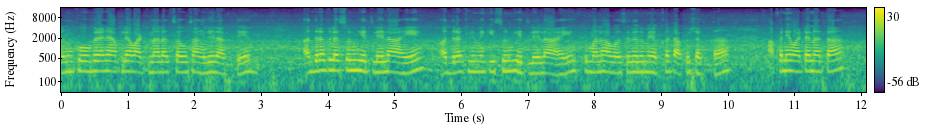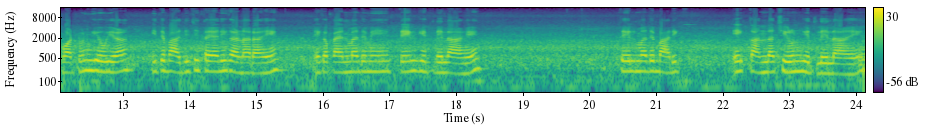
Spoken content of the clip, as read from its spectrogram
पण खोबऱ्याने आपल्या वाटणाला चव चांगली लागते. अद्रक लसूण घेतलेला आहे. अद्रक हे मी किसून घेतलेला आहे. तुम्हाला हवं असेल तर तुम्ही अख्खं टाकू शकता. आपण हे वाटण आता वाटून घेऊया. इथे भाजीची तयारी करणार आहे. एका पॅनमध्ये मी तेल घेतलेलं आहे. तेलमध्ये बारीक एक कांदा चिरून घेतलेला आहे.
